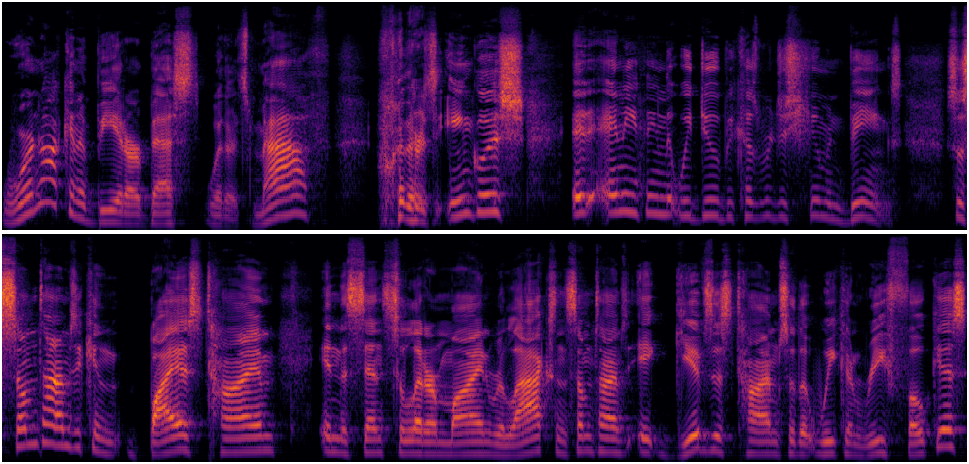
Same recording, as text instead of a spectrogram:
we're not going to be at our best, whether it's math, whether it's English, at anything that we do because we're just human beings. So sometimes it can buy us time in the sense to let our mind relax, and sometimes it gives us time so that we can refocus,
